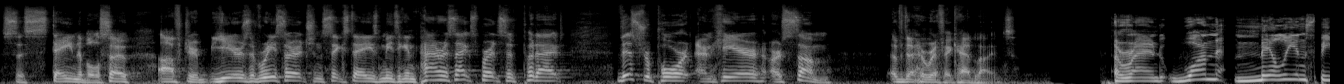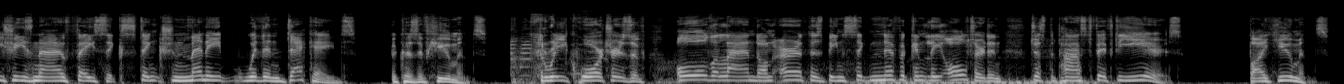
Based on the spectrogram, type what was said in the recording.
sustainable. So, after years of research and six days meeting in Paris, experts have put out this report, and here are some of the horrific headlines. Around 1 million species now face extinction, many within decades, because of humans. Three quarters of all the land on Earth has been significantly altered in just the past 50 years by humans.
